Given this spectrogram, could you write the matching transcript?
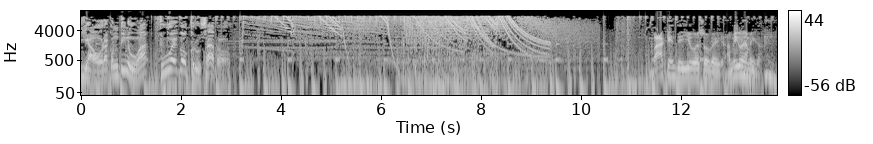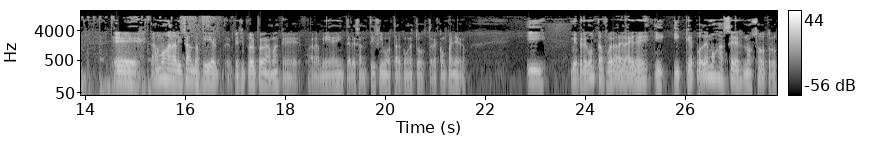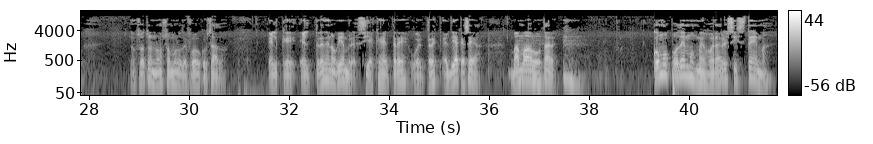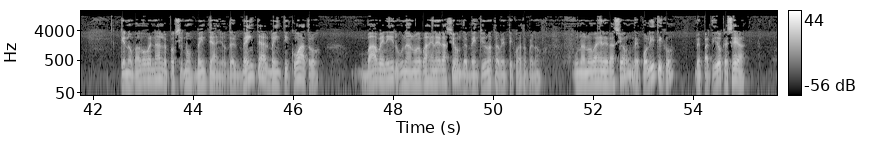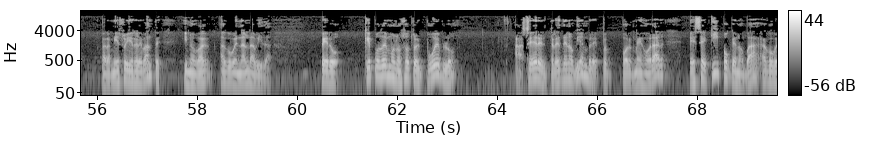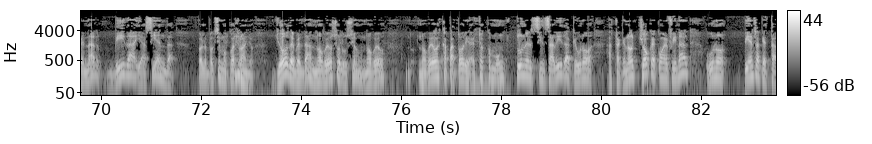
Y ahora continúa Fuego Cruzado. Back in the US of A. Amigos y amigas, eh, estamos analizando aquí el, principio del programa, que para mí es interesantísimo estar con estos tres compañeros. Y mi pregunta fuera del aire es, ¿y, y qué podemos hacer nosotros? Nosotros no somos los de Fuego Cruzado. El que el 3 de noviembre, si es que es el 3 o el 3, el día que sea, vamos a votar. ¿cómo podemos mejorar el sistema que nos va a gobernar los próximos 20 años? Del 20 al 24 va a venir una nueva generación, del 21 hasta el 24, perdón, una nueva generación de políticos, del partido que sea, para mí eso es irrelevante, y nos va a gobernar la vida. Pero, ¿qué podemos nosotros, el pueblo, hacer el 3 de noviembre por, mejorar ese equipo que nos va a gobernar vida y hacienda por los próximos cuatro años? Yo de verdad no veo solución, no veo no, veo escapatoria. Esto es como un túnel sin salida que uno, hasta que no choque con el final, uno piensa que está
